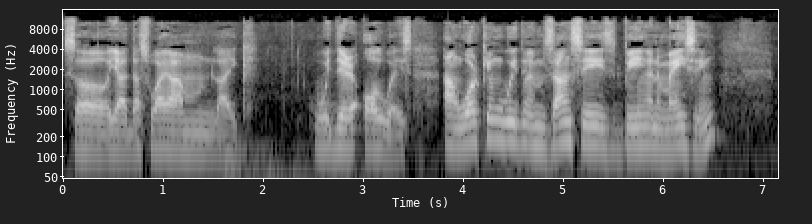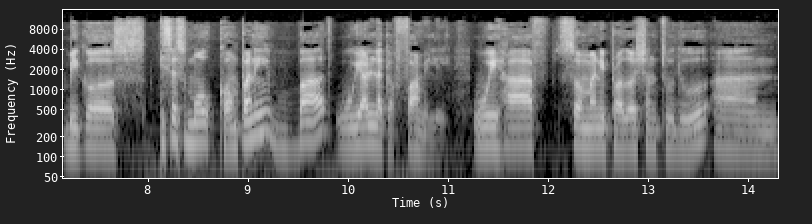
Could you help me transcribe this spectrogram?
So yeah, that's why I'm like with there always. And working with Mzansi is being an amazing because it's a small company, but we are like a family. We have so many production to do, and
